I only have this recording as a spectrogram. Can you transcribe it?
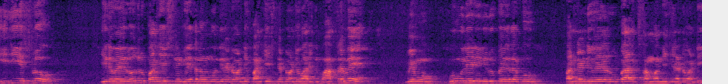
ఈజీఎస్లో ఇరవై రోజులు పనిచేసిన వేతనం పొందినటువంటి పనిచేసినటువంటి వారికి మాత్రమే మేము భూమి లేని నిరుపేదలకు పన్నెండు వేల రూపాయలకు సంబంధించినటువంటి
